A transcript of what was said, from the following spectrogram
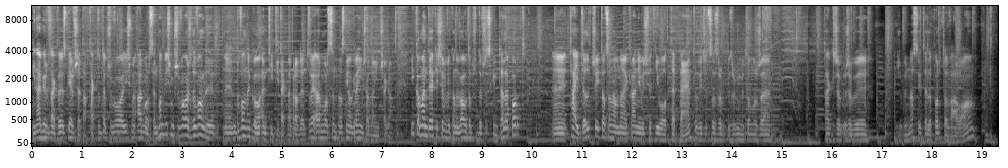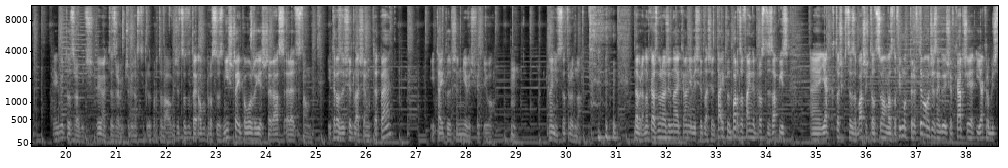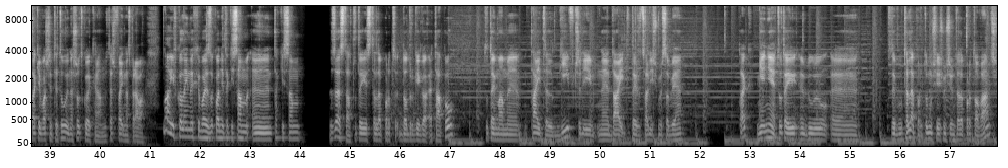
I najpierw tak, to jest pierwszy etap. Tak, tutaj przywołaliśmy Armor Send. Mogliśmy przywołać dowolny, e, dowolnego entity tak naprawdę. Tutaj Armor Send nas nie ogranicza do niczego. I komendy, jakie się wykonywały, to przede wszystkim teleport, e, title, czyli to, co nam na ekranie wyświetliło TP. To wiecie co, zrobi, zrobimy to może tak, żeby, żeby, żeby nas nie teleportowało. Jakby to zrobić? Wiem jak to zrobić, żeby nas nie teleportowało. Wiecie co, tutaj o po prostu zniszczę i położę jeszcze raz redstone. I teraz wyświetla się TP i title się nie wyświetliło. Hm. No nic, no trudno. Dobra, no w każdym razie na ekranie wyświetla się title, bardzo fajny, prosty zapis. E, Jak ktoś chce zobaczyć, to odsyłam was do filmu, który w tym momencie znajduje się w karcie i jak robić takie właśnie tytuły na środku ekranu. Też fajna sprawa. No i w kolejnych chyba jest dokładnie taki sam, e, taki sam zestaw. Tutaj jest teleport do drugiego etapu. Tutaj mamy title give, czyli e, die. Tutaj rzucaliśmy sobie. Tak? Nie, nie, tutaj był. E, tutaj był teleport, tu musieliśmy się teleportować.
